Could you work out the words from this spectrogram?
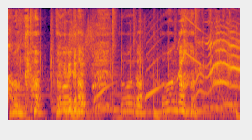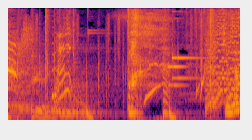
도망가 도망가 도망가 도망가 저기요?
